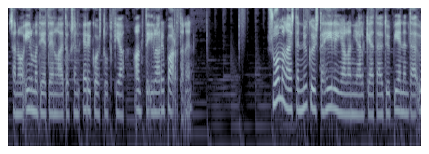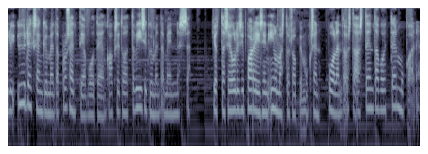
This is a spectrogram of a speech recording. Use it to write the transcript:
sanoo Ilmatieteen laitoksen erikoistutkija Antti Ilari Partanen. Suomalaisten nykyistä hiilijalanjälkeä täytyy pienentää yli 90 prosenttia vuoteen 2050 mennessä, jotta se olisi Pariisin ilmastosopimuksen puolentoista asteen tavoitteen mukainen.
